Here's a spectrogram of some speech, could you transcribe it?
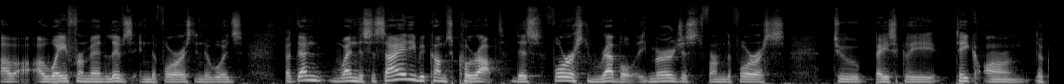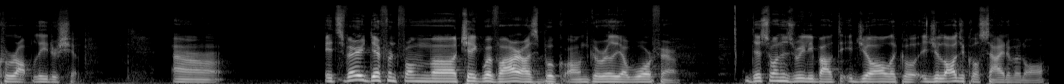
uh, away from it, lives in the forest, in the woods. But then, when the society becomes corrupt, this forest rebel emerges from the forests to basically take on the corrupt leadership. Uh, it's very different from uh, Che Guevara's book on guerrilla warfare. This one is really about the ideological, ideological side of it all,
